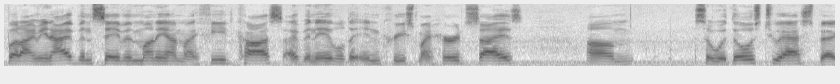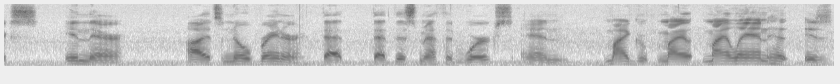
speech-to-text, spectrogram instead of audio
but I mean, I've been saving money on my feed costs. I've been able to increase my herd size. Um, so with those two aspects in there, uh, it's a no-brainer that that this method works, and my my my land is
